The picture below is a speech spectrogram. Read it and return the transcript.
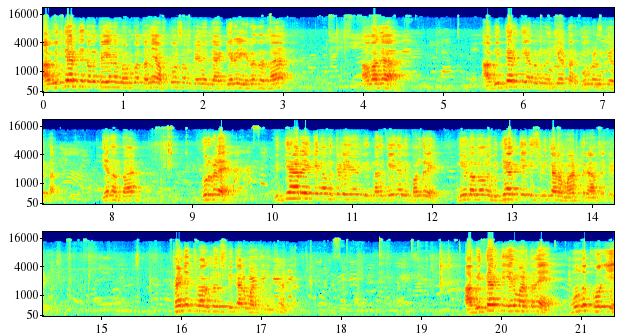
ಆ ವಿದ್ಯಾರ್ಥಿ ತನ್ನ ಕೈಯನ್ನು ನೋಡ್ಕೊತಾನೆ ಅಫ್ಕೋರ್ಸ್ ಅವನ ಕೈನಲ್ಲಿ ಆ ಗೆರೆ ಇರೋದಲ್ಲ. ಅವಾಗ ಆ ವಿದ್ಯಾರ್ಥಿ ಅದನ್ನು ಕೇಳ್ತಾರೆ. ಗುರುಗಳನ್ನ ಕೇಳ್ತಾರೆ. ಏನಂತ? ಗುರುಗಳೇ, ವಿದ್ಯಾರೇಖೆ ನನ್ನ ಕಡೆಯಲ್ಲಿ ನನ್ನ ಕೈನಲ್ಲಿ ಬಂದರೆ ನೀವು ನನ್ನನ್ನು ವಿದ್ಯಾರ್ಥಿಯಾಗಿ ಸ್ವೀಕಾರ ಮಾಡ್ತೀರಾ ಅಂತ ಕೇಳ್ತಾರೆ. ಖಂಡಿತವಾಗ್ಲೂ ಸ್ವೀಕಾರ ಮಾಡ್ತೀನಿ ಅಂತ ಹೇಳ್ತಾರೆ. ಆ ವಿದ್ಯಾರ್ಥಿ ಏನು ಮಾಡ್ತಾನೆ? ಮುಂದಕ್ಕೆ ಹೋಗಿ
